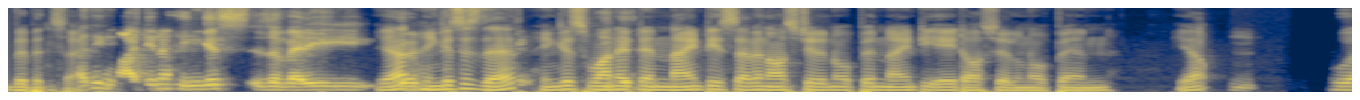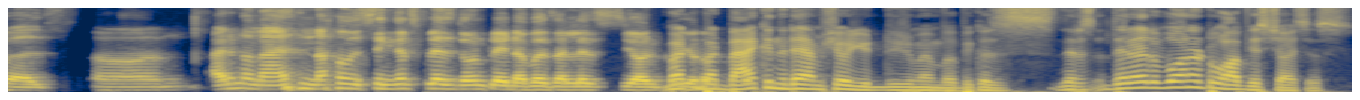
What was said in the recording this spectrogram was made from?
Women's side. i think martina hingis is a very Yeah, good Hingis is there. Hingis won it in 97 Australian Open, 98 Australian Open. Yep. who else um, I don't know, man. Now singles players don't play doubles unless you're. But you know, but back in the day, I'm sure you do remember because there's there are one or two obvious choices.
